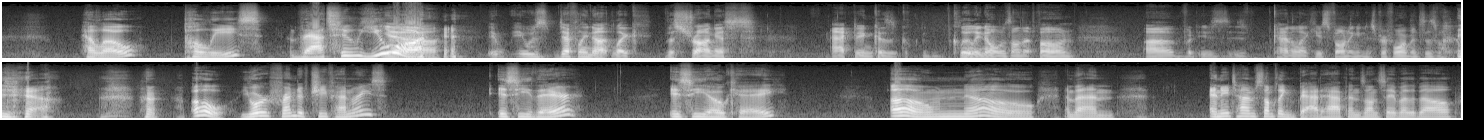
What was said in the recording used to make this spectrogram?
"Hello, police, that's who you yeah, are." it, it was definitely not like the strongest acting because clearly no one was on that phone. Uh, but it was, was kind of like he was phoning in his performance as well. yeah. oh, you're a friend of Chief Henry's? Is he there? Is he okay? Oh no. And then anytime something bad happens on Saved by the Bell,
